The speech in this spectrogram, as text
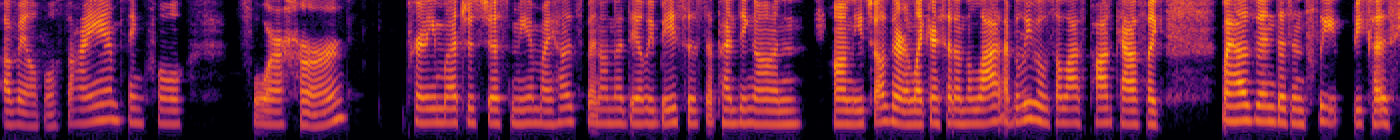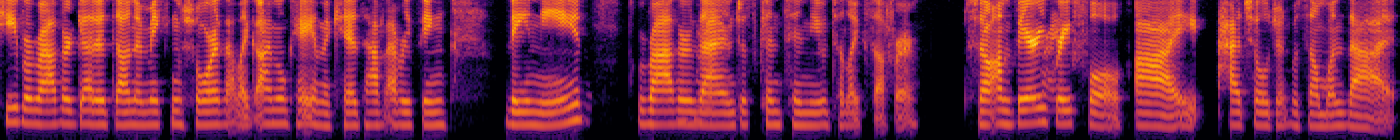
available. So I am thankful for her pretty much it's just me and my husband on a daily basis depending on on each other and like i said on the last i believe it was the last podcast like my husband doesn't sleep because he would rather get it done and making sure that like i'm okay and the kids have everything they need rather mm-hmm. than just continue to like suffer so i'm very right. grateful i had children with someone that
